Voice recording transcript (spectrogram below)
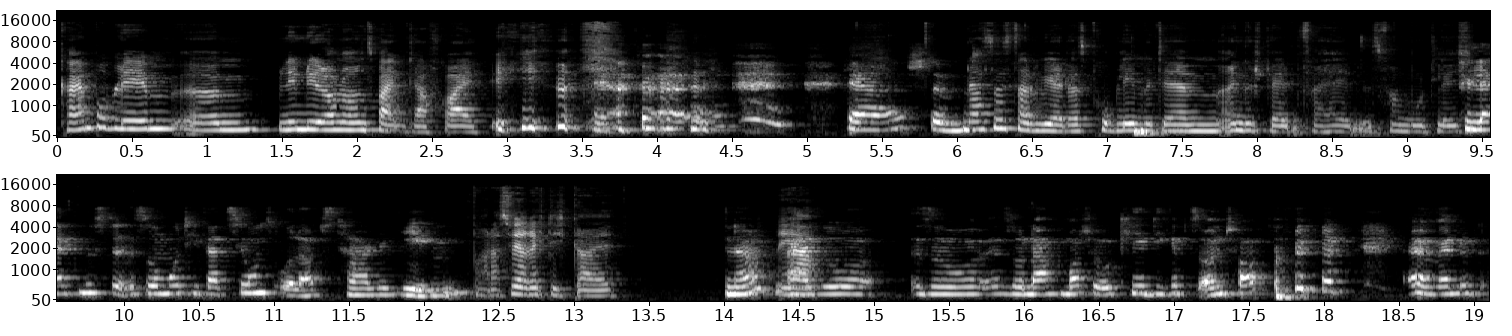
kein Problem, ähm, nimm dir doch noch einen zweiten Tag frei. ja. ja, stimmt. Das ist dann wieder das Problem mit dem Angestelltenverhältnis vermutlich. Vielleicht müsste es so Motivationsurlaubstage geben. Boah, das wäre richtig geil. Ne? Ja. Also so, so nach Motto, okay, die gibt's on top. Äh, wenn du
